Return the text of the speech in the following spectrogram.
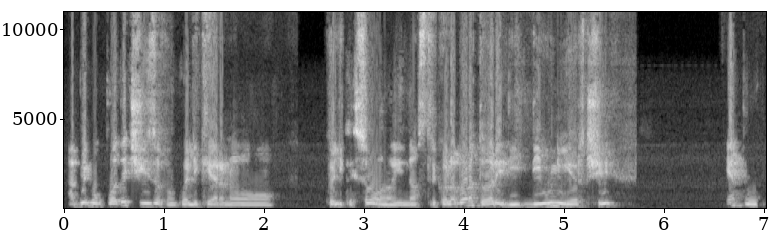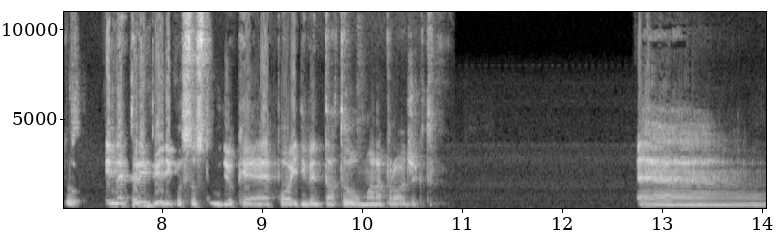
abbiamo un po' deciso con quelli che erano quelli che sono i nostri collaboratori di, di unirci e appunto e mettere in piedi questo studio che è poi diventato Mana Project. Eh,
